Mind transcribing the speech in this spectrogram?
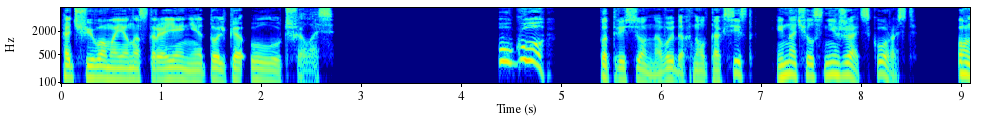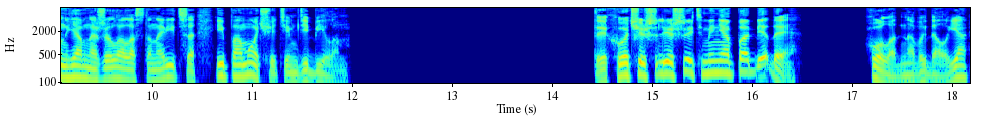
отчего мое настроение только улучшилось. «Ого!» — потрясенно выдохнул таксист и начал снижать скорость. Он явно желал остановиться и помочь этим дебилам. «Ты хочешь лишить меня победы?» — холодно выдал я,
